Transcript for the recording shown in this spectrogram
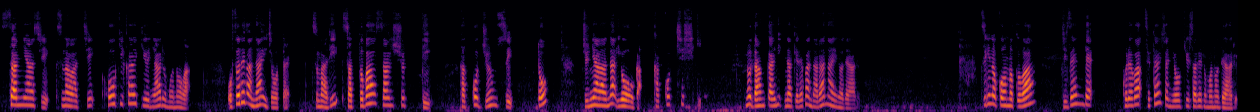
サンニャーシ、すなわち法規階級にあるものは、恐れがない状態、つまりサットバーサンシュッかっこ純粋と、ジュニアーなヨーガ、かっこ知識の段階になければならないのである。次の項目は、事前で、これは世帯者に要求されるものである。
